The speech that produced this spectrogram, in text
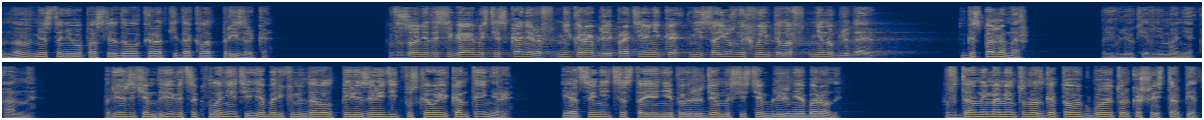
но вместо него последовал краткий доклад призрака. В зоне досягаемости сканеров ни кораблей противника, ни союзных вымпелов не наблюдаю. «Госпожа мэр», — привлек я внимание Анны, Прежде чем двигаться к планете, я бы рекомендовал перезарядить пусковые контейнеры и оценить состояние поврежденных систем ближней обороны. В данный момент у нас готовы к бою только шесть торпед.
